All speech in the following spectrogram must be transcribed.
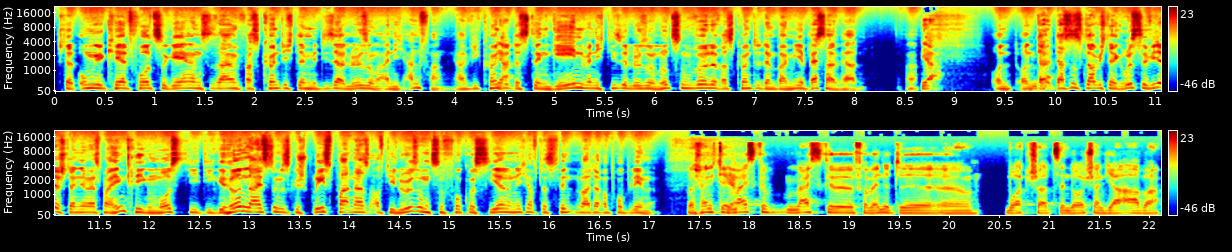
statt umgekehrt vorzugehen und zu sagen, was könnte ich denn mit dieser Lösung eigentlich anfangen? Ja, wie könnte ja. das denn gehen, wenn ich diese Lösung nutzen würde? Was könnte denn bei mir besser werden? Ja. ja. Und, und ja. das ist, glaube ich, der größte Widerstand, den man erstmal hinkriegen muss, die, die Gehirnleistung des Gesprächspartners auf die Lösung zu fokussieren und nicht auf das Finden weiterer Probleme. Wahrscheinlich der ja. meistge meistverwendete äh, Wortschatz in Deutschland, ja, aber.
